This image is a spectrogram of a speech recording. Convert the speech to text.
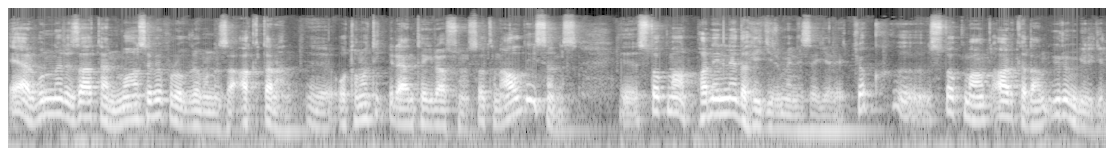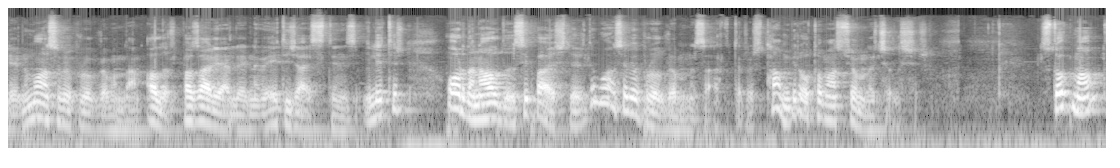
Eğer bunları zaten muhasebe programınıza aktaran e, otomatik bir entegrasyon satın aldıysanız Stock Mount paneline dahi girmenize gerek yok. E, Stock Mount arkadan ürün bilgilerini muhasebe programından alır, pazar yerlerine ve e-ticaret sitenize iletir. Oradan aldığı siparişleri de muhasebe programınıza aktarır. Tam bir otomasyonla çalışır. Stock Mount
